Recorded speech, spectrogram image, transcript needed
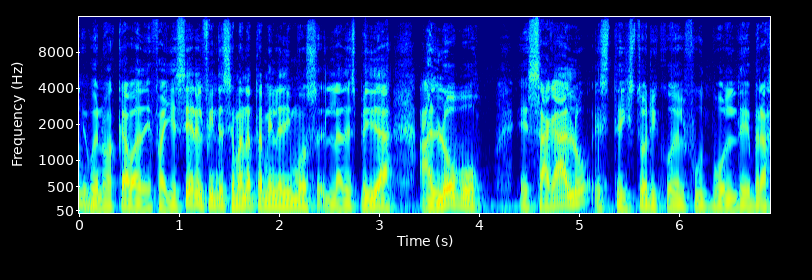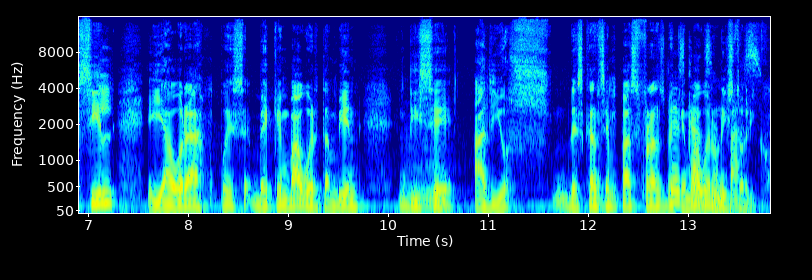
que bueno, acaba de fallecer. El fin de semana también le dimos la despedida a Lobo eh, Zagalo, este histórico del fútbol de Brasil, y ahora pues Beckenbauer también dice adiós. Descansa en paz, Franz Beckenbauer, un histórico.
